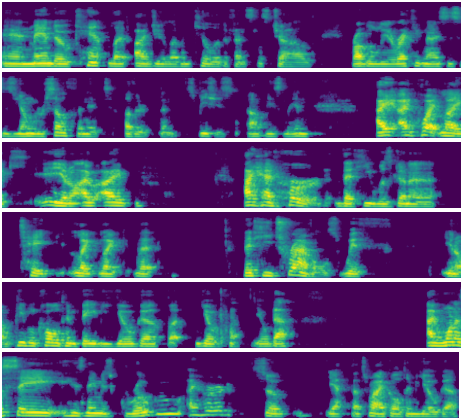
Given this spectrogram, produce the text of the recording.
And Mando can't let IG-11 kill a defenseless child probably recognizes his younger self in it, other than species, obviously. And I, I quite like, you know, I, I, I had heard that he was gonna take, like, like, that, that he travels with, you know, people called him Baby Yoga, but Yoda, Yoda. I want to say his name is Grogu, I heard. So, yeah, that's why I called him Yoga.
